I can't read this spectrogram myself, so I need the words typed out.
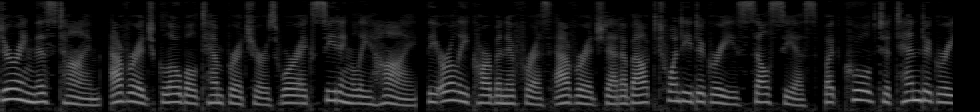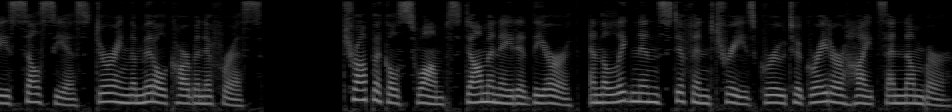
During this time, average global temperatures were exceedingly high. The early Carboniferous averaged at about 20 degrees Celsius but cooled to 10 degrees Celsius during the Middle Carboniferous. Tropical swamps dominated the earth, and the lignin-stiffened trees grew to greater heights and number.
